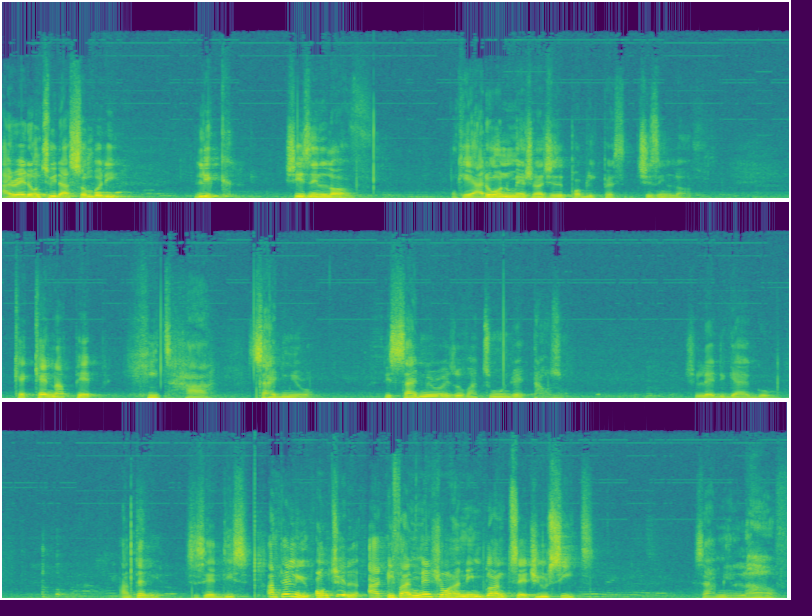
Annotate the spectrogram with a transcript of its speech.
I read on Twitter somebody, look, she's in love. Okay, I don't want to mention her, she's a public person. She's in love. Keke Napep hit her side mirror. The side mirror is over 200,000. She let the guy go. I'm telling you. She said this. I'm telling you, on Twitter, if I mention her name, go and search, you'll see it. She said, I'm in love.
